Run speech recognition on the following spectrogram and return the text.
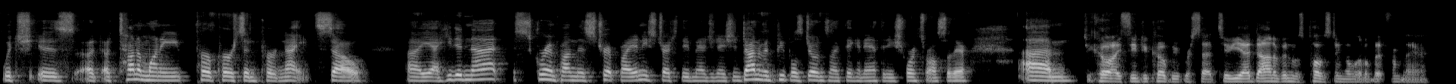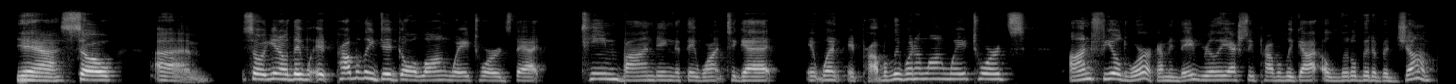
which is a, a ton of money per person per night. So uh, yeah, he did not scrimp on this trip by any stretch of the imagination. Donovan Peoples Jones, I think, and Anthony Schwartz were also there. Um, Jaco- I see Jacoby Brissett too. Yeah, Donovan was posting a little bit from there. Yeah. So, um, so you know, they it probably did go a long way towards that team bonding that they want to get. It went. It probably went a long way towards on-field work. I mean, they really actually probably got a little bit of a jump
